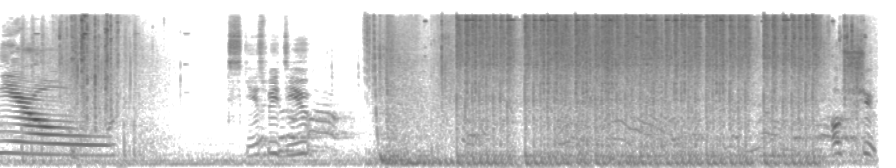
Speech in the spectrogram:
Meow. Excuse me, do you... Oh shoot.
